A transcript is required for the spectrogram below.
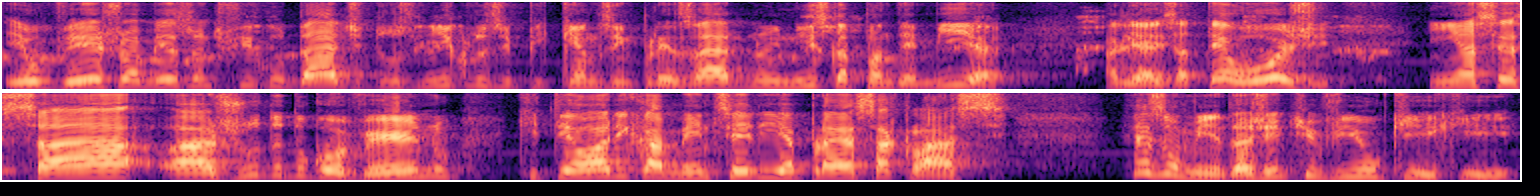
eu vejo a mesma dificuldade dos micros e pequenos empresários no início da pandemia, aliás, até hoje, em acessar a ajuda do governo que teoricamente seria para essa classe. Resumindo, a gente viu que, que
